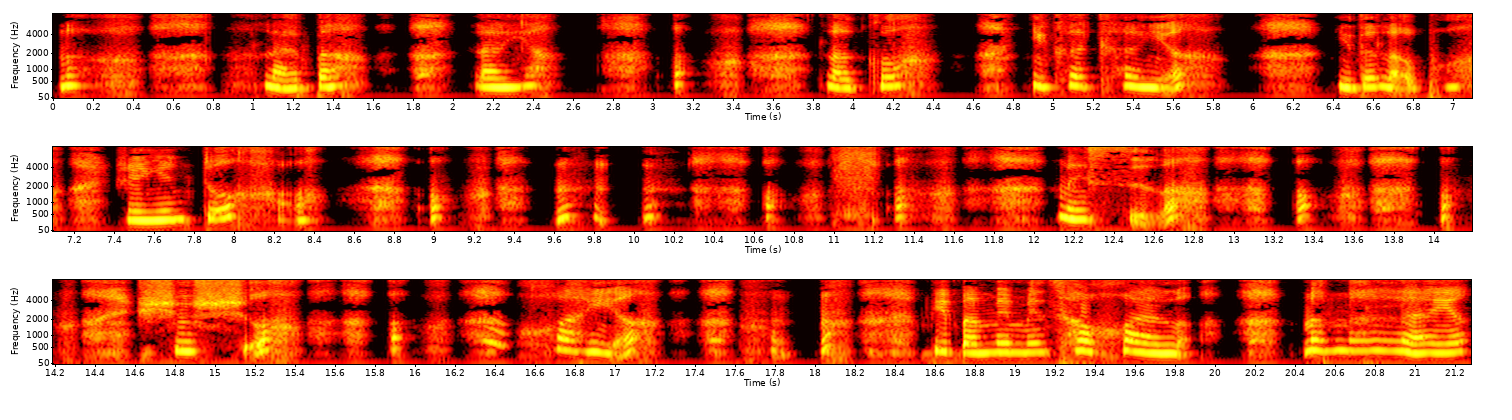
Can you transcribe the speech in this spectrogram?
嗯，来吧。来呀，老公，你快看呀，你的老婆人缘多好，美死了，叔叔，坏呀，别把妹妹操坏了，慢慢来呀，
